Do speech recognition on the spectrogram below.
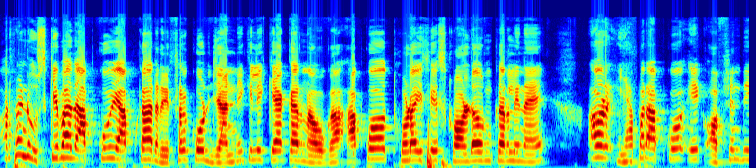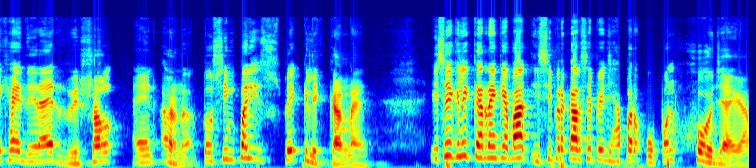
और फ्रेंड उसके बाद आपको आपका रेफर कोड जानने के लिए क्या करना होगा, आपको थोड़ा इसे स्क्रॉल डाउन कर लेना है और यहाँ पर आपको एक ऑप्शन दिखाई दे रहा है रेफरल एंड अर्न तो सिंपल इस पर क्लिक करना है। इसे क्लिक करने के बाद इसी प्रकार से पेज यहाँ पर ओपन हो जाएगा।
